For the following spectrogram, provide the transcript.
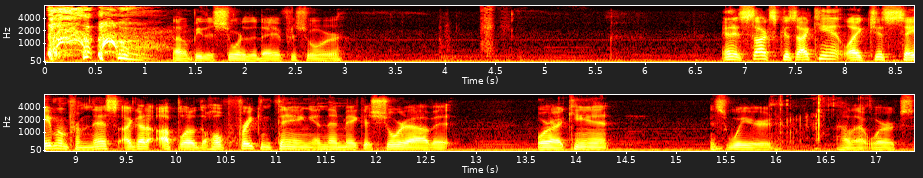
That'll be the short of the day for sure. And it sucks because I can't like just save them from this. I gotta upload the whole freaking thing and then make a short out of it, or I can't. It's weird how that works.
